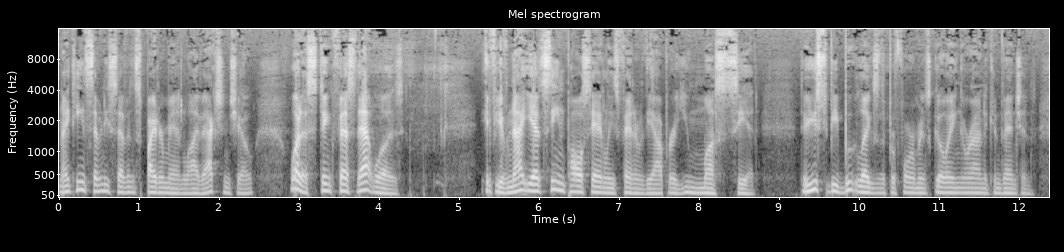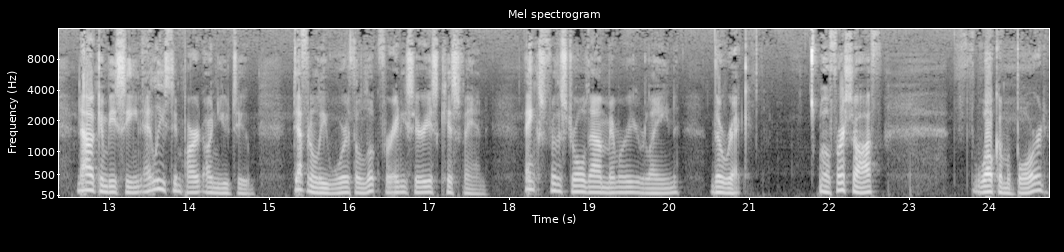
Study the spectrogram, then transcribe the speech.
1977 Spider-Man live action show. What a stinkfest that was. If you have not yet seen Paul Stanley's Phantom of the Opera, you must see it. There used to be bootlegs of the performance going around at conventions. Now it can be seen, at least in part, on YouTube. Definitely worth a look for any serious Kiss fan. Thanks for the stroll down memory lane, the Rick. Well, first off, welcome aboard,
